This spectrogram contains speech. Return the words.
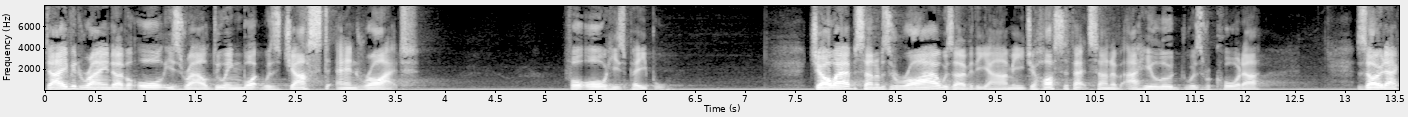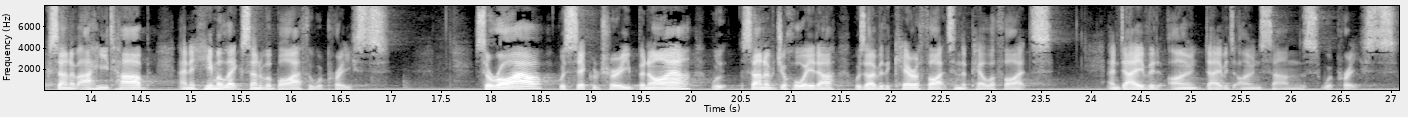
David reigned over all Israel, doing what was just and right for all his people. Joab, son of Zeruiah, was over the army. Jehoshaphat, son of Ahilud, was recorder. Zadok, son of Ahitub, and Ahimelech, son of Abiathar, were priests. Seraiah was secretary. Benaiah, son of Jehoiada, was over the Kerethites and the Pelethites. And David own, David's own sons were priests.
